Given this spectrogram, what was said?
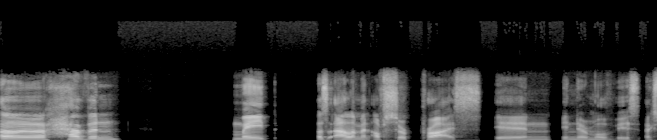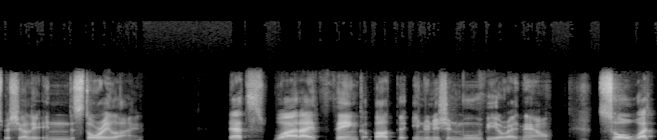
uh haven't made as element of surprise in in their movies especially in the storyline. That's what i think about the indonesian movie right now. So what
